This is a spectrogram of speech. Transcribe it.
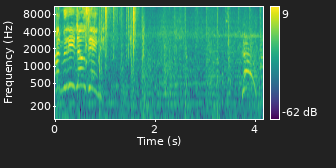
I'm reloading! Yo!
